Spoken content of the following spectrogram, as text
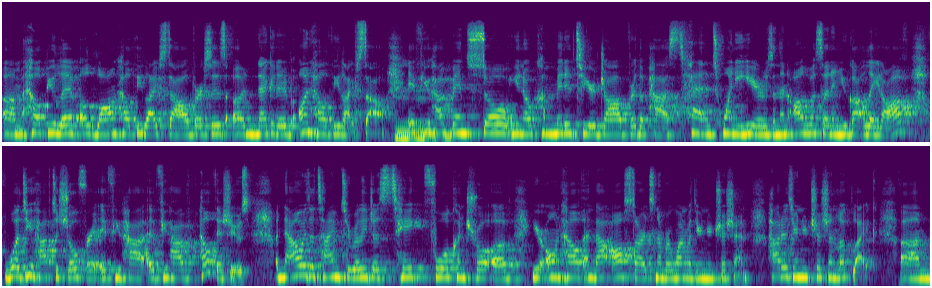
um, help you live a long, healthy lifestyle versus a negative, unhealthy lifestyle. Mm. If you have been so, you know, committed to your job for the past 10, 20 years, and then all of a sudden you got laid off, what do you have to show for it if you have if you have health issues? Now is a time to really just take full control of your own health, and that all starts number one with your nutrition. How does your nutrition look like? Um,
